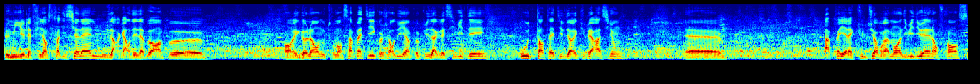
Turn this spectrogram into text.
le milieu de la finance traditionnelle nous a regardé d'abord un peu euh, en rigolant, nous trouvant sympathiques. Aujourd'hui, il y a un peu plus d'agressivité ou de tentative de récupération. Euh, après, il y a la culture vraiment individuelle en France.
